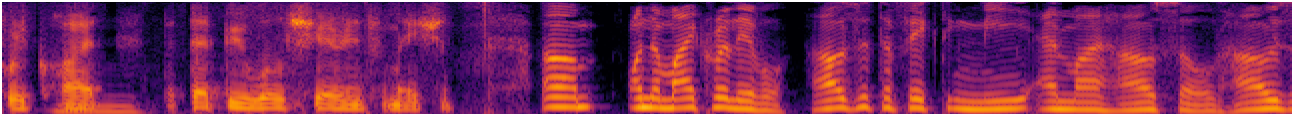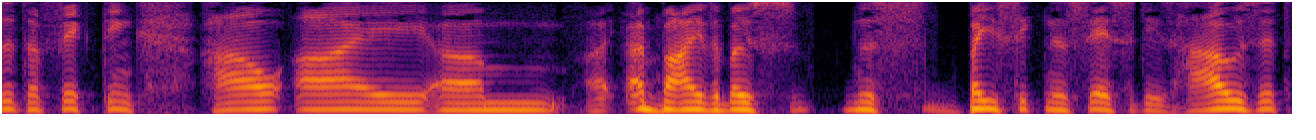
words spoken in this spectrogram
required, mm. but that we will share information. Um, on a micro level, how is it affecting me and my household? How is it affecting how I, um, I, I buy the most basic necessities? How is it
